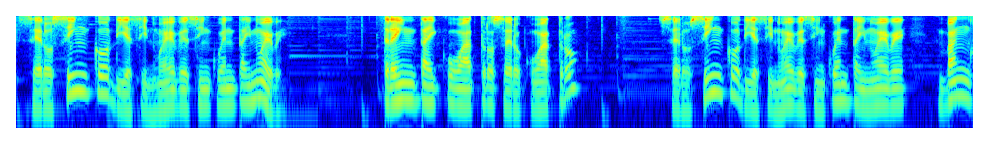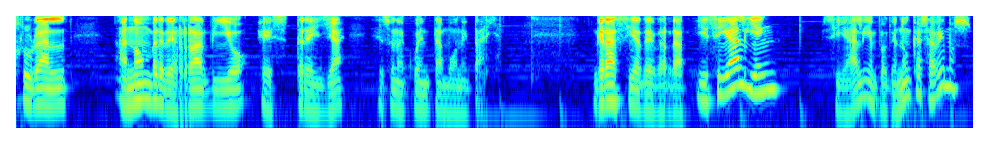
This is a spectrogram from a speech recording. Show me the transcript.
051959 3404 05 1959 Ban Rural a nombre de Radio Estrella. Es una cuenta monetaria. Gracias de verdad. Y si alguien, si alguien, porque nunca sabemos,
